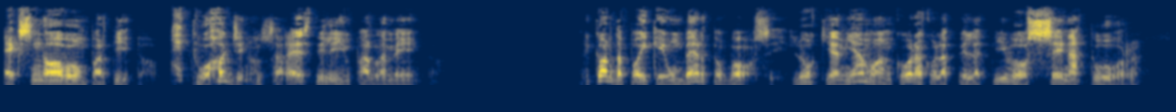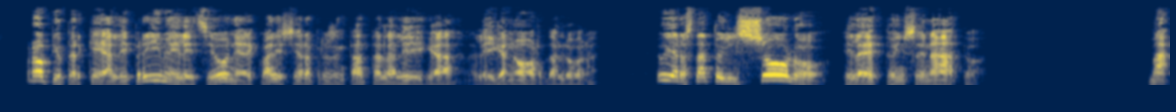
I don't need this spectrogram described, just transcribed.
ex novo un partito, e tu oggi non saresti lì in Parlamento. Ricorda poi che Umberto Bossi lo chiamiamo ancora con l'appellativo senatur, proprio perché alle prime elezioni alle quali si era presentata la Lega, la Lega Nord allora, lui era stato il solo eletto in Senato. Ma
